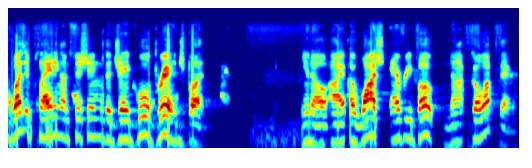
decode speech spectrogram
wasn't planning on fishing the Jay Gould Bridge, but you know, I, I watched every boat not go up there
